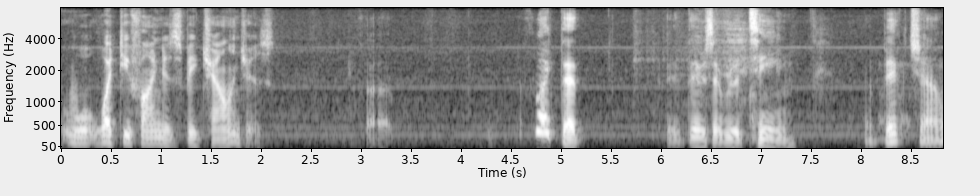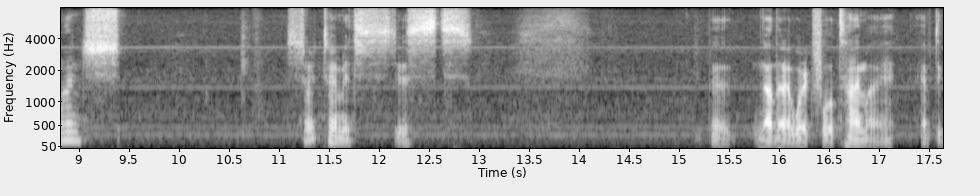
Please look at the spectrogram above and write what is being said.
wh- what do you find as big challenges? I like that there's a routine. A big challenge. Short term, it's just the now that I work full time, I have to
